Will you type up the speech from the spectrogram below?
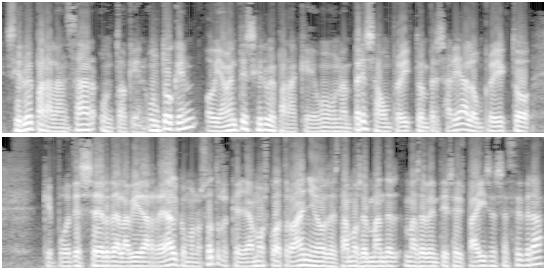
sirve para lanzar un token. Un token obviamente sirve para que una empresa, un proyecto empresarial o un proyecto que puede ser de la vida real como nosotros, que llevamos cuatro años, estamos en más de 26 países, etcétera,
